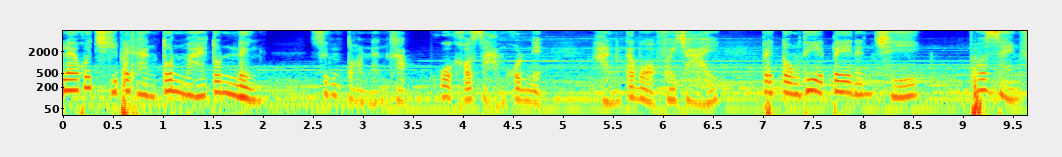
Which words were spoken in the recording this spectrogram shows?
แล้วก็ชี้ไปทางต้นไม้ต้นหนึ่ง ซึ่งตอนนั้นครับ พวกเขาสามคนเนี่ยหันกระบอกไฟฉาย ไปตรงที่ไอ้เป้นั้นชี้ ราะแสงไฟ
